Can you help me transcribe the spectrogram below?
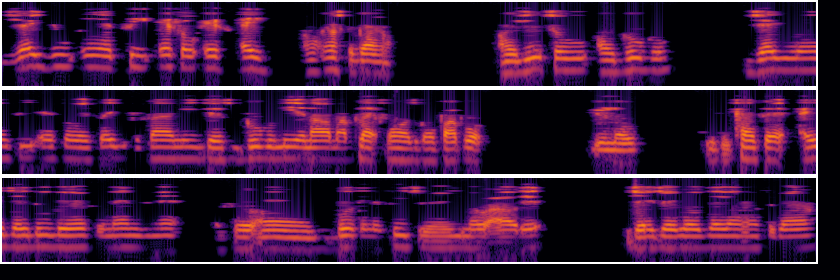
J U N T S O S A on Instagram, on YouTube, on Google, J U N T S O S A. You can find me. Just Google me, and all my platforms are gonna pop up. You know, you can contact AJ Dewberry for management, for um booking the feature, and featuring, you know, all that. JJ Rose on Instagram.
